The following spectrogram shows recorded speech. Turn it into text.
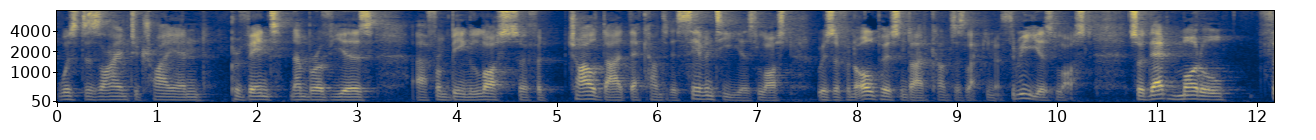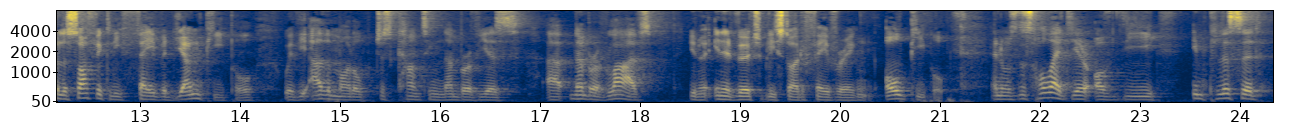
was designed to try and prevent number of years uh, from being lost. So if a child died, that counted as 70 years lost, whereas if an old person died, it counts as like, you know, three years lost. So that model philosophically favored young people, where the other model, just counting number of years, uh, number of lives, you know, inadvertently started favoring old people. And it was this whole idea of the implicit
